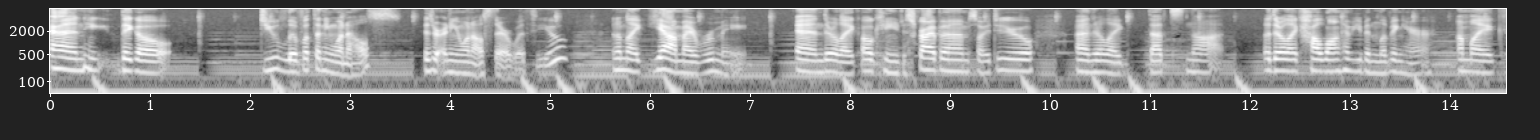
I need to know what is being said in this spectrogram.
And he they go, "Do you live with anyone else? Is there anyone else there with you?" And I'm like, "Yeah, my roommate." And they're like, "Oh, can you describe him?" So I do. And they're like, "That's not." They're like, "How long have you been living here?" I'm like,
